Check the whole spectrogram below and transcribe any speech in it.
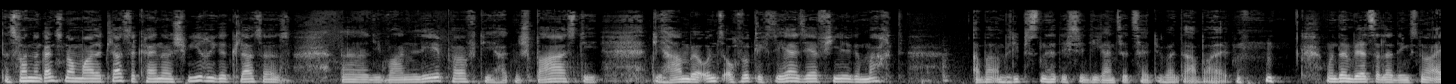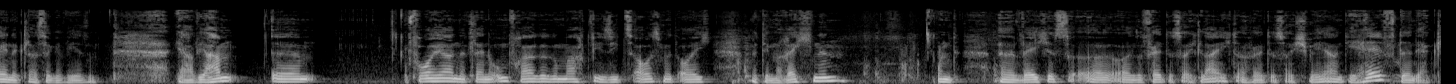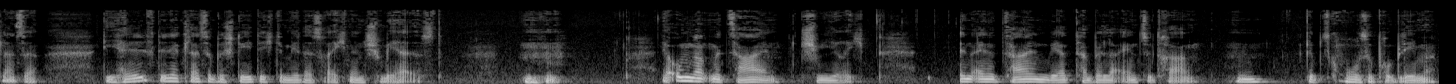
Das war eine ganz normale Klasse, keine schwierige Klasse. Äh, die waren lebhaft, die hatten Spaß, die, die haben bei uns auch wirklich sehr, sehr viel gemacht. Aber am liebsten hätte ich sie die ganze Zeit über da behalten. Und dann wäre es allerdings nur eine Klasse gewesen. Ja, wir haben ähm, vorher eine kleine Umfrage gemacht. Wie sieht's aus mit euch mit dem Rechnen? Und äh, welches, äh, also fällt es euch leicht oder fällt es euch schwer? Und die Hälfte der Klasse die Hälfte der Klasse bestätigte mir, dass Rechnen schwer ist. Mhm. Der Umgang mit Zahlen, schwierig. In eine Zahlenwerttabelle einzutragen, hm, gibt es große Probleme.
